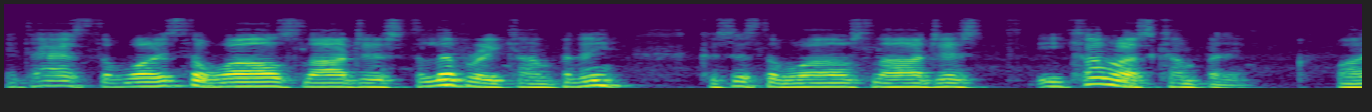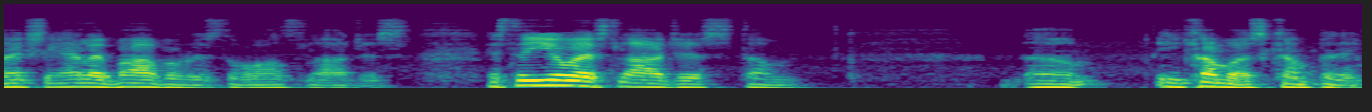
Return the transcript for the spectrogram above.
It has the, well, it's the world's largest delivery company because it's the world's largest e-commerce company. Well, actually, Alibaba is the world's largest. It's the U.S. largest um, um, e-commerce company.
